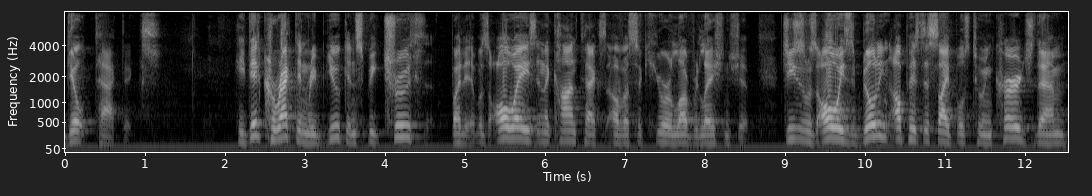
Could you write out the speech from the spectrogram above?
guilt tactics. He did correct and rebuke and speak truth but it was always in the context of a secure love relationship. Jesus was always building up his disciples to encourage them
